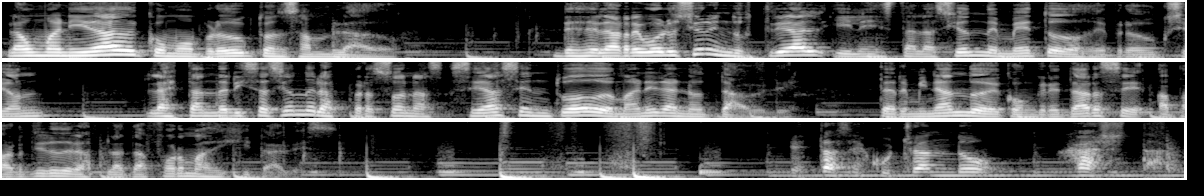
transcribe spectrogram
La humanidad como producto ensamblado. Desde la revolución industrial y la instalación de métodos de producción, la estandarización de las personas se ha acentuado de manera notable, terminando de concretarse a partir de las plataformas digitales. Estás escuchando hashtag.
